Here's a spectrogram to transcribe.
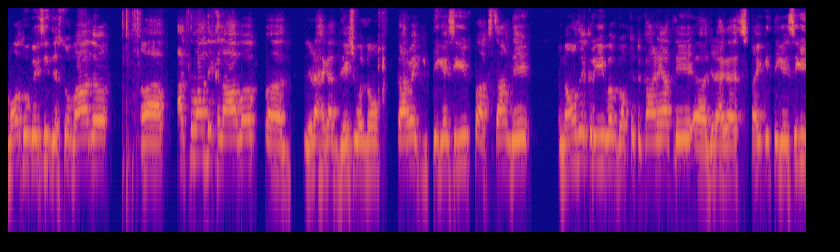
ਮੌਤ ਹੋ ਗਈ ਸੀ। ਜਿਸ ਤੋਂ ਬਾਅਦ ਅ, ਅੱਤਵਾਦ ਦੇ ਖਿਲਾਫ ਜਿਹੜਾ ਹੈਗਾ ਦੇਸ਼ ਵੱਲੋਂ ਕਾਰਵਾਈ ਕੀਤੀ ਗਈ ਸੀਗੀ ਪਾਕਿਸਤਾਨ ਦੇ 9 ਦੇ ਕਰੀਬ ਗੁਪਤ ਟਿਕਾਣਿਆਂ ਤੇ ਜਿਹੜਾ ਹੈਗਾ ਸਟ੍ਰਾਈਕ ਕੀਤੀ ਗਈ ਸੀਗੀ।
